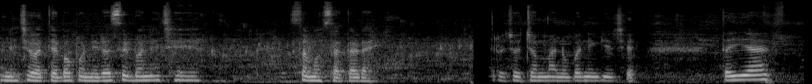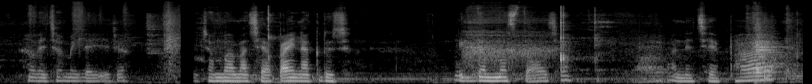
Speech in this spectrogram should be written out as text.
અને જો અત્યારે બપોરની રસોઈ બને છે, સમોસા તળાય મિત્રો, જો જમવાનું બની ગયું છે, તૈયાર. હવે જમી લઈએ જો. જમવામાં છે આ પાઇનાકરું ક્રુજ એકદમ મસ્ત આવે છે. અને છે ભાત.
